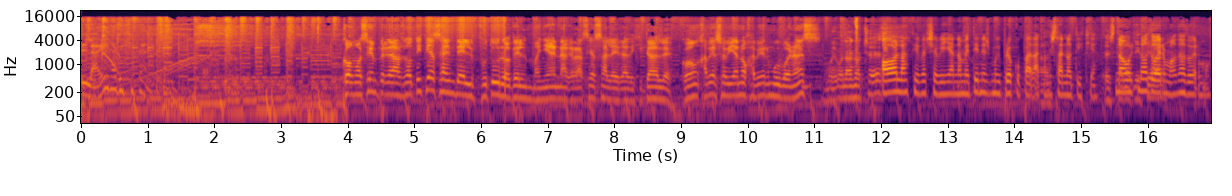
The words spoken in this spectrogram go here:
La era digital. Como siempre, las noticias en del futuro del mañana, gracias a la era digital. Con Javier Sevillano. Javier, muy buenas. Muy buenas noches. Hola, Ciber Sevillano. Me tienes muy preocupada con Ah, esta noticia. esta no, noticia- no duermo, no duermo.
